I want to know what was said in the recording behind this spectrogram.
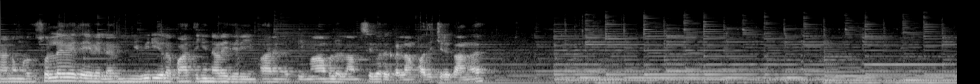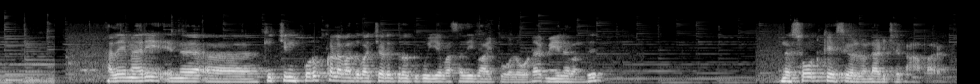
நான் உங்களுக்கு சொல்லவே தேவையில்லை. நீங்கள் வீடியோவில் பார்த்தீங்கன்னாலே தெரியும். பாருங்கள் இப்படி மாவுள் எல்லாம் சிவருக்கெல்லாம் பதிச்சிருக்காங்க. அதே மாதிரி இந்த கிச்சன் பொருட்களை வந்து வச்செடுக்கிறதுக்குரிய வசதி வாய்ப்புகளோட மேலே வந்து இந்த சோட் கேஸுகள் வந்து அடிச்சிருக்காங்க பாருங்கள்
